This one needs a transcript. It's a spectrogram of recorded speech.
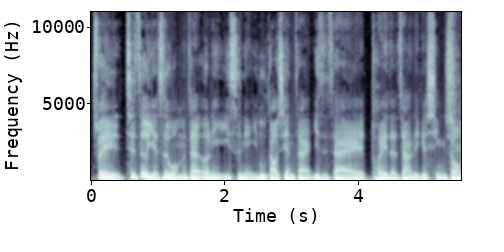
所以其实这个也是我们在二零一四年一路到现在一直在推的这样的一个行动。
